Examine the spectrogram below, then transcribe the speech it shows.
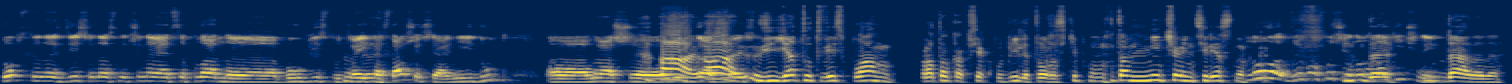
Собственно, здесь у нас начинается план э, по убийству троих да. оставшихся. Они идут. Э, наш... Э, а, а, я тут весь план про то, как всех убили, тоже скипнул. Ну, там ничего интересного. Ну, в любом случае, ну, да. логичный. Да, да, да.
